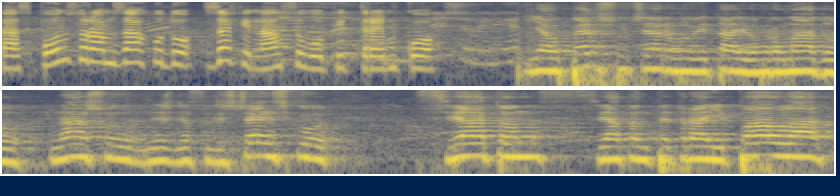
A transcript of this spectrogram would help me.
та спонсорам заходу за фінансову підтримку. Я в першу чергу вітаю громаду нашу Нижньоселищенську святом, святом Петра і Павла.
